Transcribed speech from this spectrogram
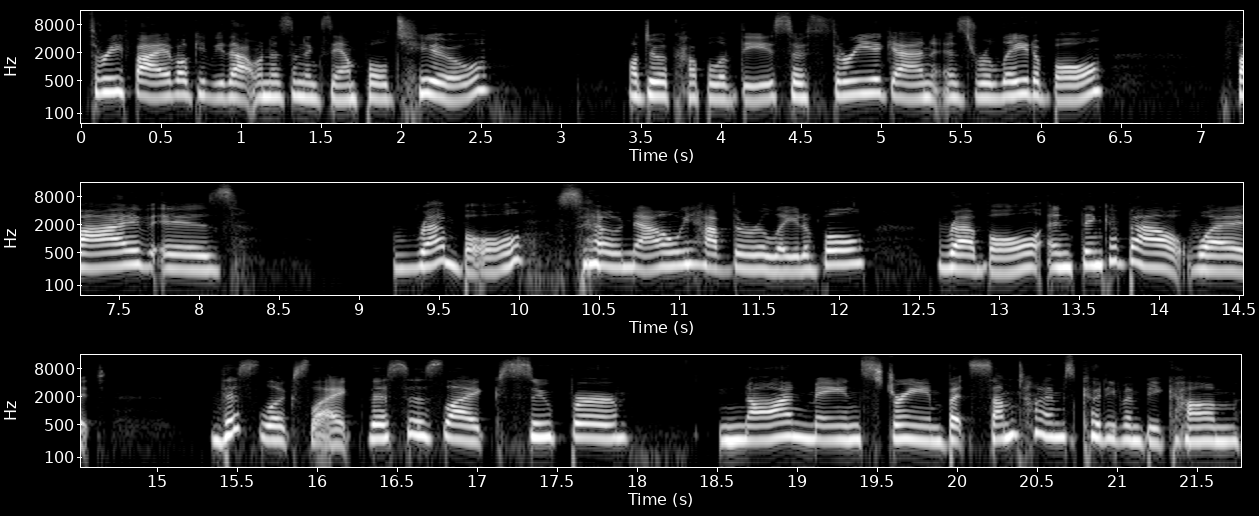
Three, five, I'll give you that one as an example too. I'll do a couple of these. So, three again is relatable, five is rebel. So now we have the relatable rebel. And think about what this looks like. This is like super non mainstream, but sometimes could even become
